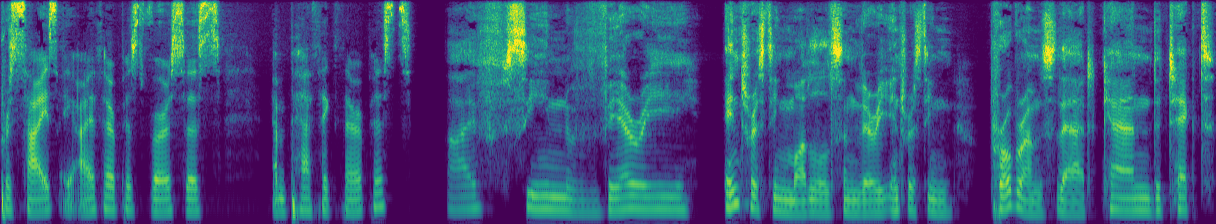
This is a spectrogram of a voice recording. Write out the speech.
precise AI therapists versus empathic therapists? I've seen very interesting models and very interesting programs that can detect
